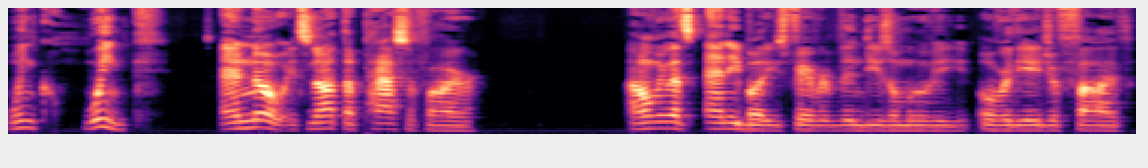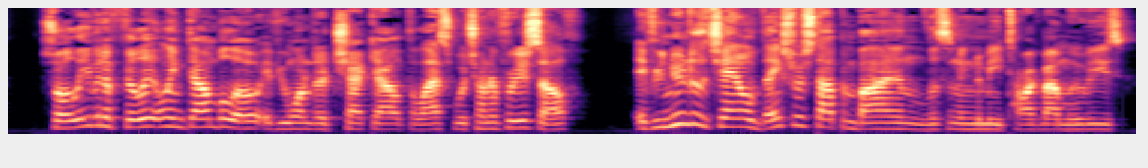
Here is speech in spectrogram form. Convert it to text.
Wink, wink. And no, it's not The Pacifier. I don't think that's anybody's favorite Vin Diesel movie over the age of five. So I'll leave an affiliate link down below if you wanted to check out The Last Witch Hunter for yourself. If you're new to the channel, thanks for stopping by and listening to me talk about movies.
